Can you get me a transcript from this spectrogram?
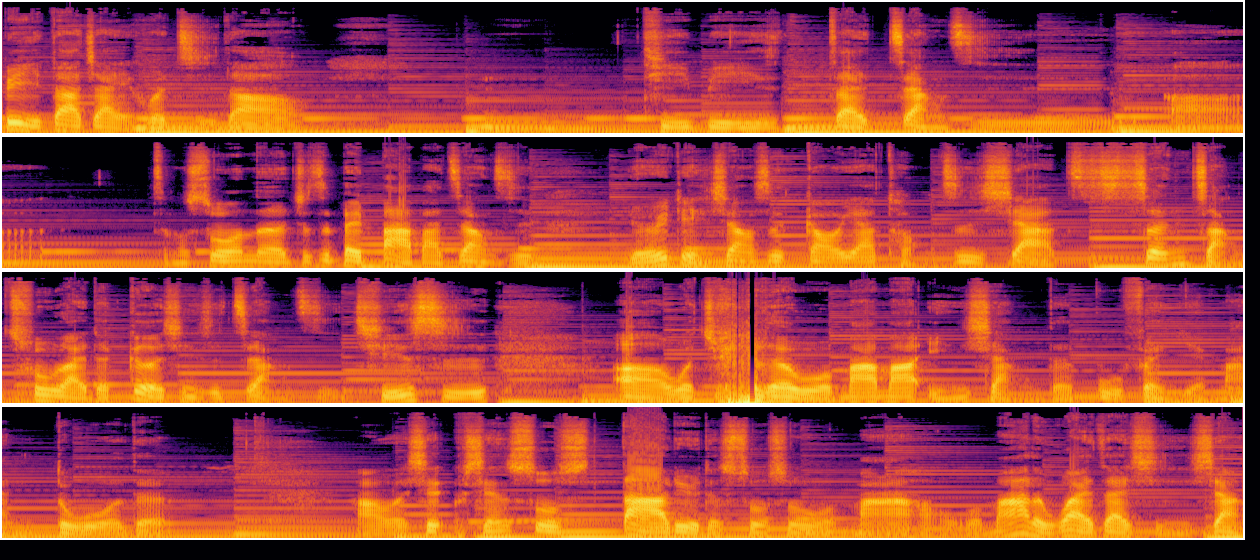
必大家也会知道，嗯，TB 在这样子啊。怎么说呢？就是被爸爸这样子，有一点像是高压统治下生长出来的个性是这样子。其实啊、我觉得我妈妈影响的部分也蛮多的。好，我先先说大略的说说我妈哈，我妈的外在形象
